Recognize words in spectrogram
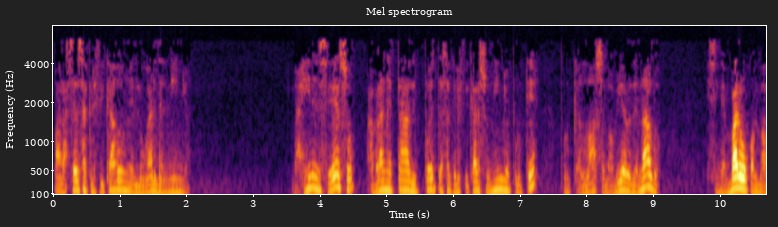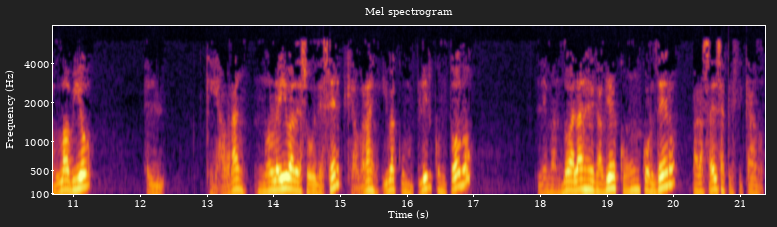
para ser sacrificado en el lugar del niño. Imagínense eso, Abraham estaba dispuesto a sacrificar a su niño, ¿por qué? Porque Allah se lo había ordenado. Y sin embargo, cuando Allah vio el, que Abraham no le iba a desobedecer, que Abraham iba a cumplir con todo, le mandó al ángel Gabriel con un cordero para ser sacrificado.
